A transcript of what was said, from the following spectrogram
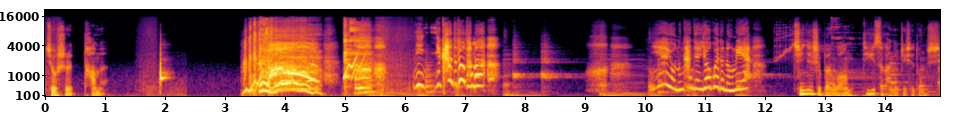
就是他们。你你看得到他们？你也有能看见妖怪的能力？今天是本王第一次看到这些东西，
